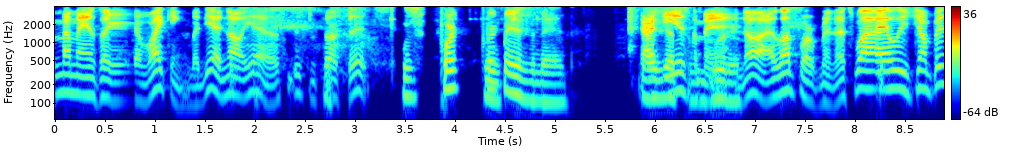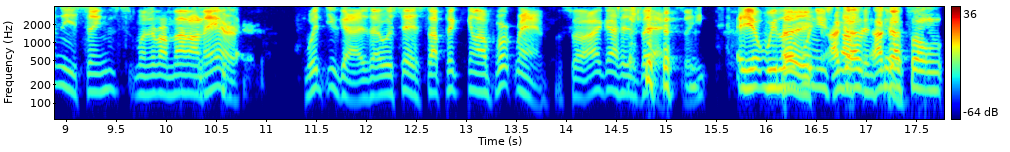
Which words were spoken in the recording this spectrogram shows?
my man's like a Viking, but yeah, no, yeah, let's do some start this. Pork Porkman is the man. Yeah, he's he is the man. rooter. No, I love Porkman. That's why I always jump in these things whenever I'm not on air with you guys. I always say, "Stop picking on Porkman." So I got his back. So he, And, you know, we love Hey, when you I stop got in I too. got something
